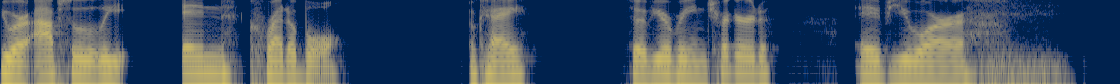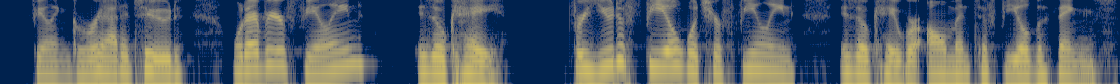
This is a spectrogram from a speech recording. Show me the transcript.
You are absolutely incredible. Okay. So if you're being triggered, if you are feeling gratitude, whatever you're feeling is okay. For you to feel what you're feeling is okay. We're all meant to feel the things.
